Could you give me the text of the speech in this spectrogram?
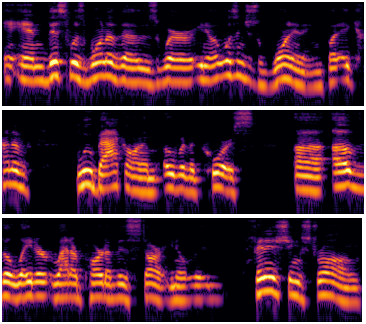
And this was one of those where, you know, it wasn't just one inning, but it kind of blew back on him over the course uh, of the later latter part of his start. You know, finishing strong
